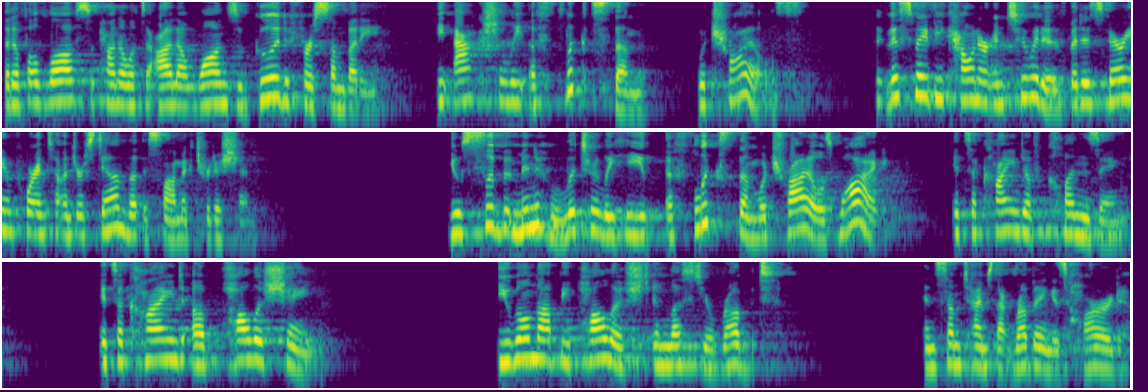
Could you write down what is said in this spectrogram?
that if Allah subhanahu wa ta'ala wants good for somebody, he actually afflicts them with trials. This may be counterintuitive, but it's very important to understand the Islamic tradition. Yusib minhu, literally, he afflicts them with trials. Why? It's a kind of cleansing, it's a kind of polishing. You will not be polished unless you're rubbed. And sometimes that rubbing is hard,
